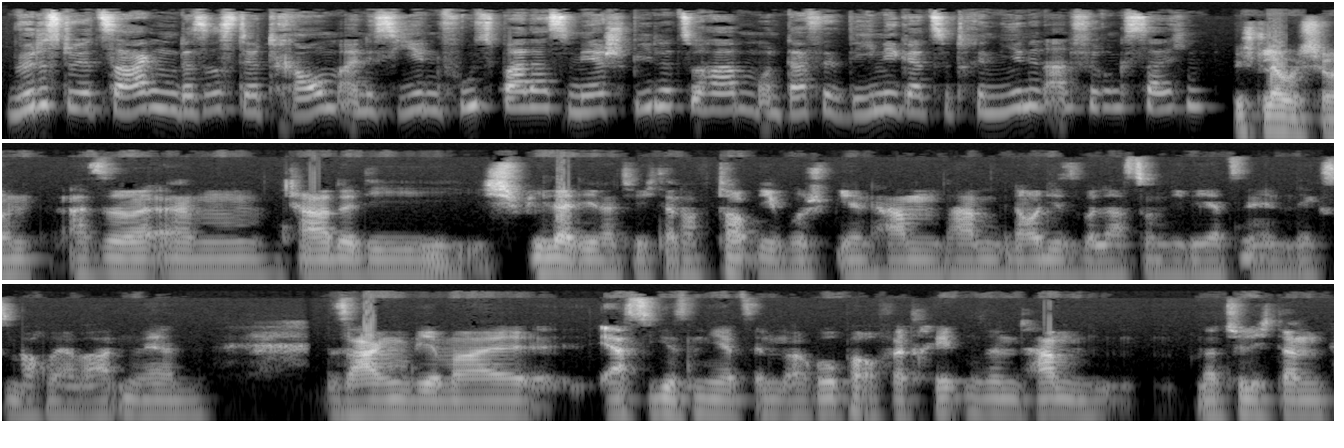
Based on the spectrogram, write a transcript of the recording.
Würdest du jetzt sagen, das ist der Traum eines jeden Fußballers, mehr Spiele zu haben und dafür weniger zu trainieren, in Anführungszeichen? Ich glaube schon. Also ähm, gerade die Spieler, die natürlich dann auf Top-Niveau spielen, haben, haben genau diese Belastung, die wir jetzt in den nächsten Wochen erwarten werden. Sagen wir mal, Erstligisten, die jetzt in Europa auch vertreten sind, haben natürlich dann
